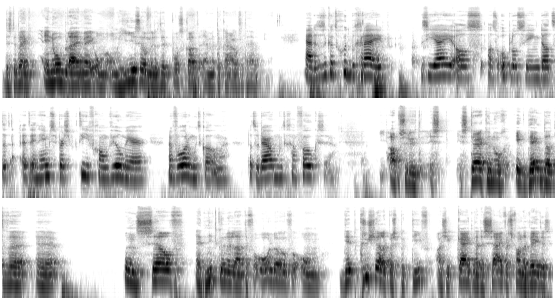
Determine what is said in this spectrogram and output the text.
Dus daar ben ik enorm blij mee om, om hier zo met dit podcast en met elkaar over te hebben. Ja, dus als ik het goed begrijp, zie jij als, als oplossing dat het, het inheemse perspectief gewoon veel meer naar voren moet komen. Dat we daarop moeten gaan focussen. Absoluut. Sterker nog, ik denk dat we uh, onszelf het niet kunnen laten veroorloven om dit cruciale perspectief, als je kijkt naar de cijfers van de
